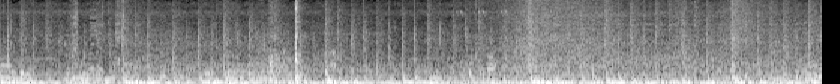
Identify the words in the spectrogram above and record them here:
সামনে কথা কন না বাড়ি কোথায় হ্যাঁ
